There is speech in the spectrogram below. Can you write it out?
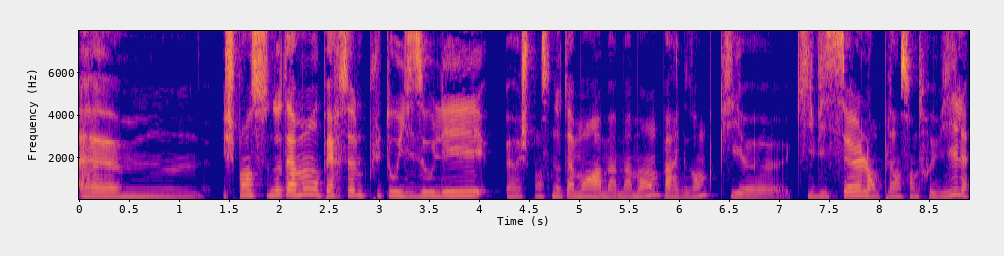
je pense notamment aux personnes plutôt isolées, je pense notamment à ma maman par exemple, qui, qui vit seule en plein centre-ville.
